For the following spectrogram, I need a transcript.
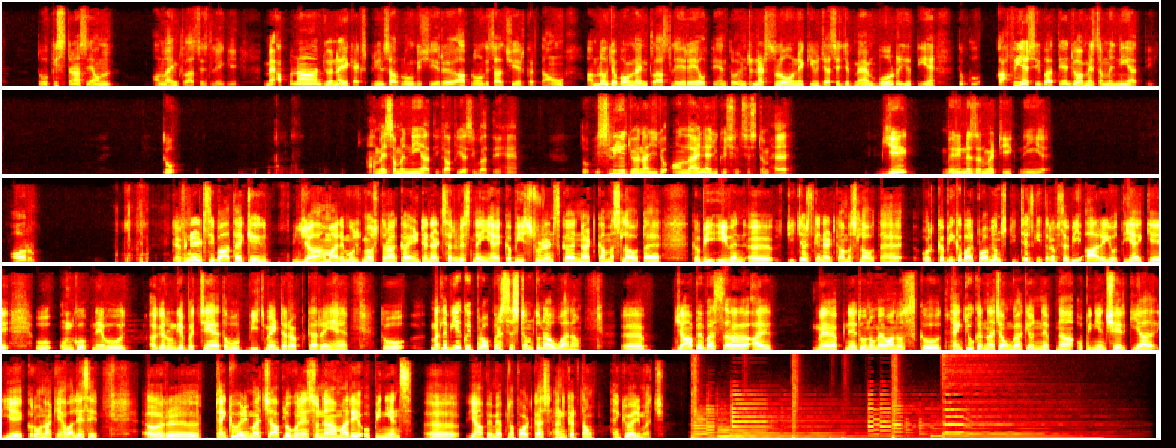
تو وہ کس طرح سے آن لائن کلاسز لیں گے؟ میں اپنا جو ہے نا ایک ایکسپیرینس آپ لوگوں کے شیئر آپ لوگوں کے ساتھ شیئر کرتا ہوں۔ ہم لوگ جب آن لائن کلاس لے رہے ہوتے ہیں تو انٹرنیٹ سلو ہونے کی وجہ سے جب میم بول رہی ہوتی ہیں تو کافی ایسی باتیں ہیں جو ہمیں سمجھ نہیں آتی۔ تو ہمیں سمجھ نہیں آتی کافی ایسی باتیں ہیں۔ تو اس لیے جو ہے نا، یہ جو آن لائن ایجوکیشن سسٹم ہے، یہ میری نظر میں ٹھیک نہیں ہے۔ اور ڈیفینیٹ سی بات ہے کہ یا ہمارے ملک میں اس طرح کا انٹرنیٹ سروس نہیں ہے۔ کبھی اسٹوڈنٹس کا نیٹ کا مسئلہ ہوتا ہے، کبھی ایون ٹیچرس کے نیٹ کا مسئلہ ہوتا ہے۔ اور کبھی کبھار پرابلمس ٹیچرس کی طرف سے بھی آ رہی ہوتی ہے کہ ان کو اپنے وہ اگر ان کے بچے ہیں تو وہ بیچ میں انٹرپٹ کر رہے ہیں، تو مطلب یہ کوئی پراپر سسٹم تو نہ ہوا نا۔ یہاں پہ بس آئے، میں اپنے دونوں مہمانوں کو تھینک یو کرنا چاہوں گا کہ انہوں نے اپنا اوپینین شیئر کیا یہ کرونا کے حوالے سے۔ اور تھینک یو ویری مچ آپ لوگوں نے سنا ہمارے اوپینینس یہاں پہ میں اپنا پوڈ کاسٹ اینڈ کرتا ہوں۔ Thank you very much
